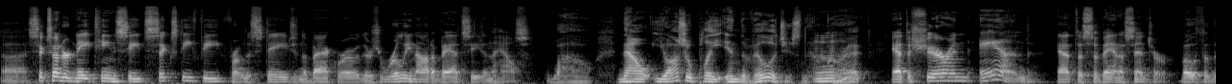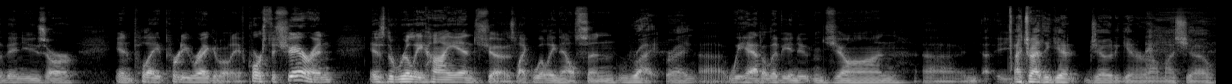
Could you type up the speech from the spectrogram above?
Uh, 618 seats, 60 feet from the stage in the back row. There's really not a bad seat in the house. Wow. Now you also play in the villages now, Mm-hmm. correct? At the Sharon and at the Savannah Center, both of the venues are in play pretty regularly. Of course, the Sharon is the really high end shows like Willie Nelson. Right, right. Uh, we had Olivia Newton John. Uh, I tried to get Joe to get her on my show.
